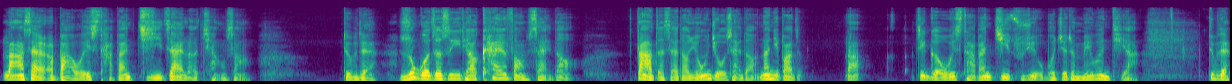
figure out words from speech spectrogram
拉塞尔把维斯塔潘挤在了墙上，对不对？如果这是一条开放赛道、大的赛道、永久赛道，那你把这拉这个维斯塔潘挤出去，我觉得没问题啊，对不对？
